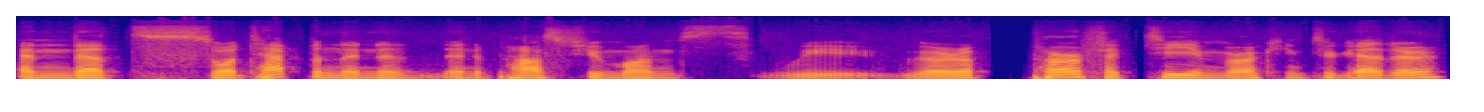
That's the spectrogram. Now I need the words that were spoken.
And that's what happened in the, in the past few months. We, we were a perfect team working together.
